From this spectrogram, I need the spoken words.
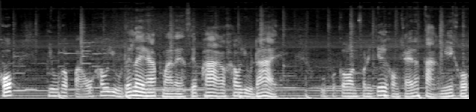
ครบหิ้วกระเป๋าเข้าอยู่ได้เลยครับ มาแต่เสื้อผ้าก็เข้าอยู่ได้ อุปกรณ์เฟอร์นิเจอร์ของใช้ต่างๆมีครบ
